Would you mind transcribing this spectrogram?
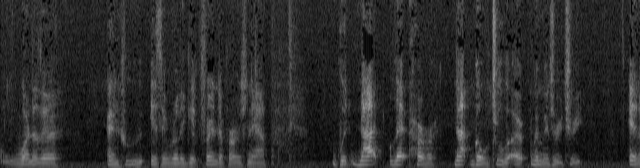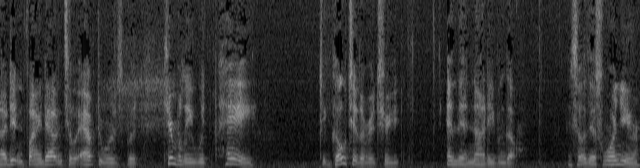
one of the, and who is a really good friend of hers now, would not let her not go to a women's retreat. And I didn't find out until afterwards, but Kimberly would pay to go to the retreat and then not even go. And so this one year,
